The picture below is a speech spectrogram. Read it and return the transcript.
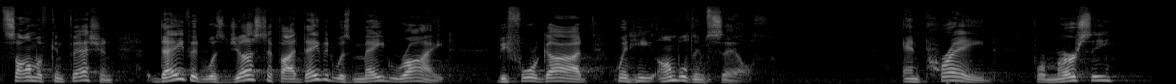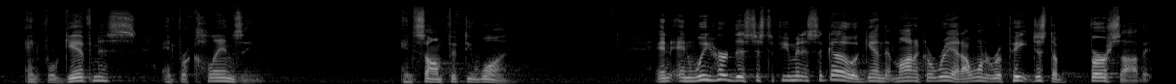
psalm of confession. David was justified, David was made right before God when he humbled himself and prayed for mercy and forgiveness and for cleansing in Psalm 51. And, and we heard this just a few minutes ago, again, that Monica read. I want to repeat just a verse of it.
